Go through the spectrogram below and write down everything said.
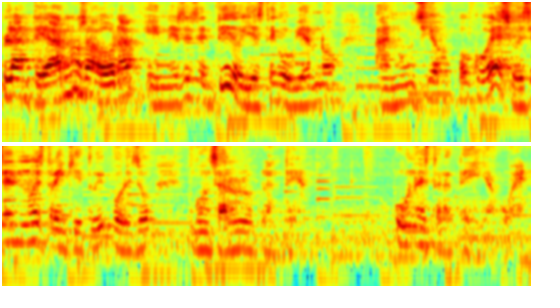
plantearnos ahora en ese sentido y este gobierno anuncia un poco eso, esa es nuestra inquietud y por eso Gonzalo lo plantea. Una estrategia buena.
